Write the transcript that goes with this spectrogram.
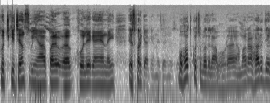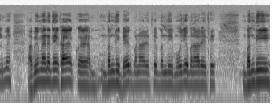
कुछ किचन्स भी यहाँ पर खोले गए हैं नहीं? इस पर क्या कहना चाहेंगे बहुत कुछ बदलाव हो रहा है हमारा। हर जेल में अभी मैंने देखा है बंदी बैग बना रहे थे बंदी मोजे बना रहे थे। बंदी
